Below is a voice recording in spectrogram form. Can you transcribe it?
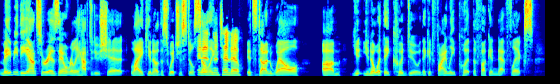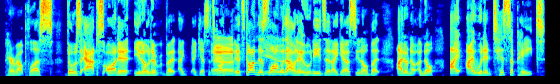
maybe the answer is they don't really have to do shit. Like, you know, the Switch is still selling. It is Nintendo. It's done well. Um, you, you know what they could do? They could finally put the fucking Netflix, Paramount Plus, those apps on it, you know, to, but I, I guess it's Uh, gone. It's gone this long without it. Who needs it? I guess, you know, but I don't know. Uh, No, I, I would anticipate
